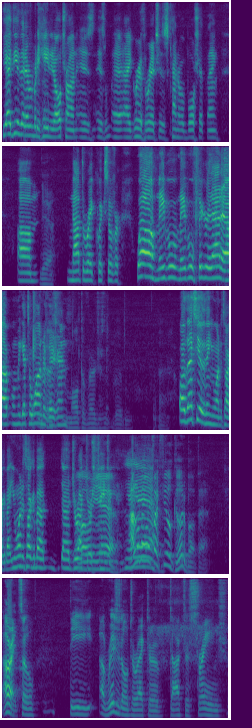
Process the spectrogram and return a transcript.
The idea that everybody hated Ultron is, is, uh, I agree with Rich, is kind of a bullshit thing. Um, Yeah. Not the right Quicksilver. Well, maybe we'll, maybe we'll figure that out when we get to WandaVision. Multiverse. Oh, that's the other thing you want to talk about. You want to talk about uh, Oh, directors yeah. changing. I don't yeah, know yeah. if I feel good about that. All right, so the original director of Doctor Strange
